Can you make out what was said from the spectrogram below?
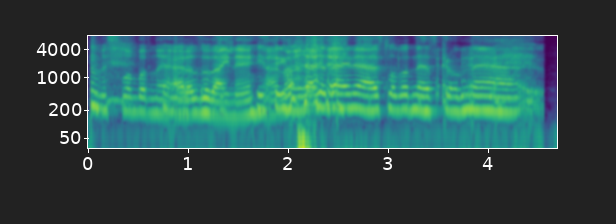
Sme slobodné a radodajné. Radodajné a slobodné a skromné a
